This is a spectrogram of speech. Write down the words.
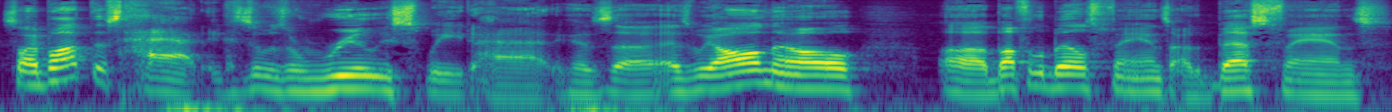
So I bought this hat because it was a really sweet hat. Because uh, as we all know, uh, Buffalo Bills fans are the best fans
